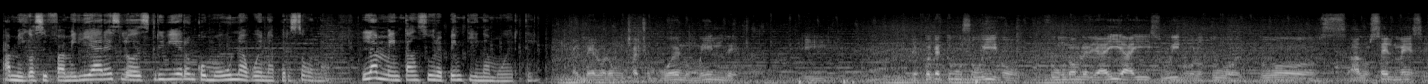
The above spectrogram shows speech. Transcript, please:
Amigos y familiares lo describieron como una buena persona. Lamentan su repentina muerte. Carmelo era un muchacho bueno, humilde y después que tuvo su hijo, fue un hombre de ahí, ahí su hijo lo tuvo, tuvo a los seis meses.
